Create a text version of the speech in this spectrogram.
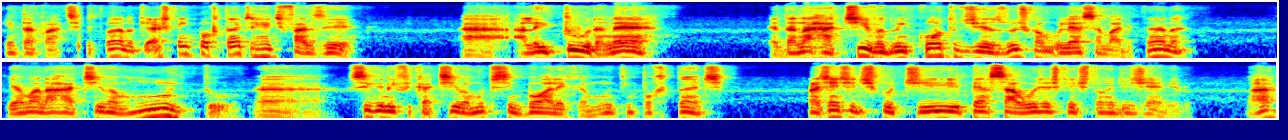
quem está participando, que acho que é importante a gente fazer a, a leitura né, é, da narrativa do encontro de Jesus com a mulher samaritana, que é uma narrativa muito é, significativa, muito simbólica, muito importante para a gente discutir e pensar hoje as questões de gênero. Né?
